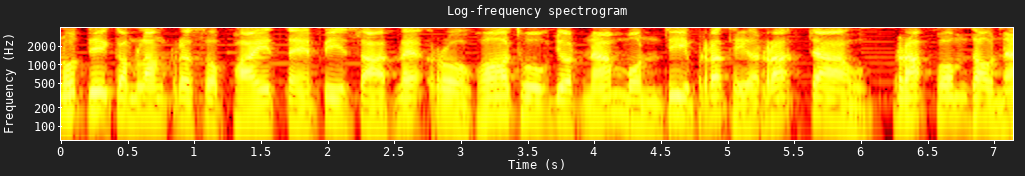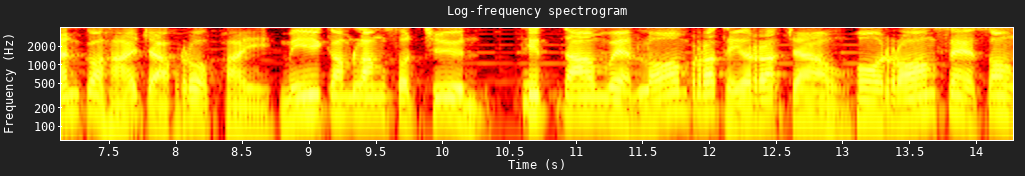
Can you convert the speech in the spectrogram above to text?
นุษย์ที่กำลังประสบภัยแต่ปีศาจและโรคพอถูกหยดน้ำมนต์ที่พระเถระเจ้า พระพรมเท่านั้นก็หายจากโรคภัย มีกำลังสดชื่น ติดตามแวดล้อมพระเถระเจ้าโห่ร้องแซ่ซ่อง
